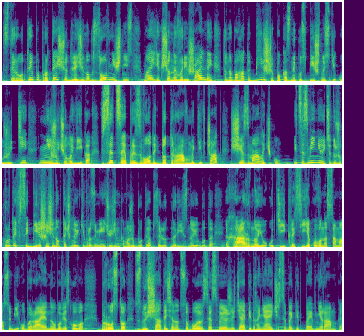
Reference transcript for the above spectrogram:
стереотипу про те, що для жінок зовнішність має, якщо не вирішальний, то набагато більший показник успішності у житті, ніж у чоловіка. Все це призводить до травми дівчат ще з маличку. І це змінюється дуже круто, і все більше жінок та чоловіків розуміють, що жінка може бути абсолютно різною, бути гарною у тій красі, яку вона сама собі обирає. Не обов'язково просто знущатися над собою все своє життя, підганяючи себе під певні рамки.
